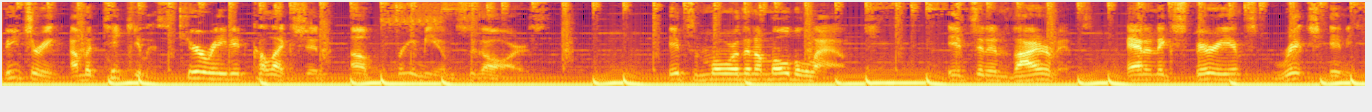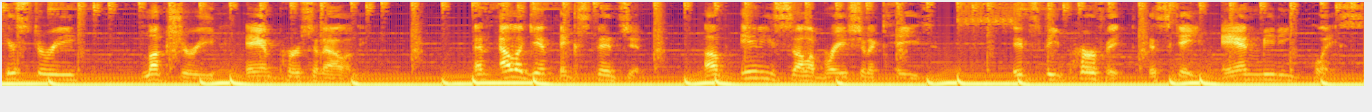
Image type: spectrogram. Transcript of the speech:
featuring a meticulous curated collection of premium cigars. It's more than a mobile lounge. It's an environment and an experience rich in history, luxury, and personality. An elegant extension of any celebration occasion. It's the perfect escape and meeting place,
